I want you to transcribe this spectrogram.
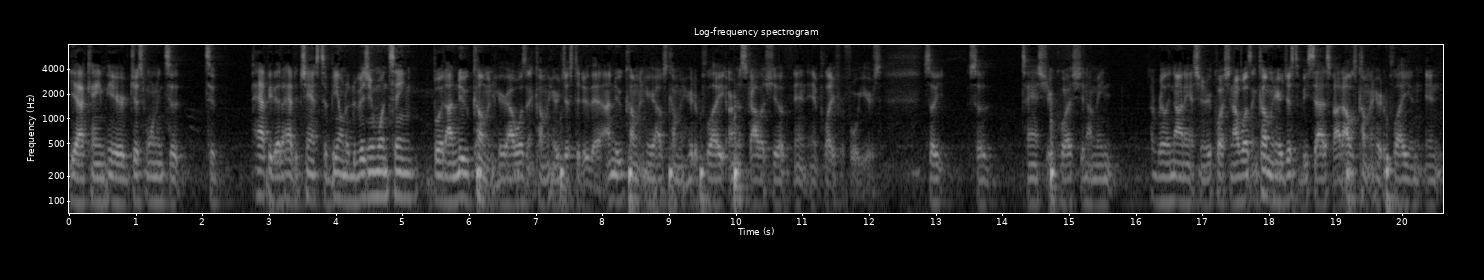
yeah, I came here just wanting to to happy that I had a chance to be on a Division One team, but I knew coming here I wasn't coming here just to do that. I knew coming here I was coming here to play, earn a scholarship, and, and play for four years. So, so to answer your question, I mean, I'm really not answering your question. I wasn't coming here just to be satisfied. I was coming here to play and, and,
